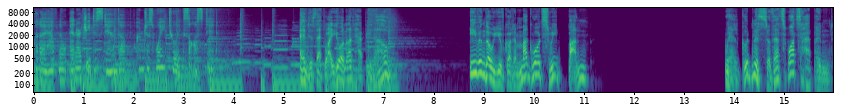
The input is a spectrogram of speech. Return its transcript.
But I have no energy to stand up. I'm just way too exhausted. and is that why you're not happy now? Even though you've got a mugwort sweet bun? Well, goodness, so that's what's happened.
